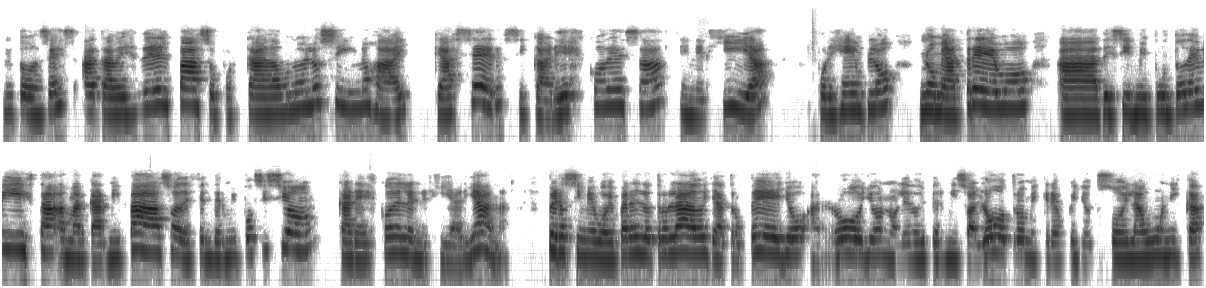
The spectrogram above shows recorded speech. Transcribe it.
Entonces, a través del paso por cada uno de los signos hay que hacer si carezco de esa energía. Por ejemplo, no me atrevo a decir mi punto de vista, a marcar mi paso, a defender mi posición, carezco de la energía ariana. Pero si me voy para el otro lado y atropello, arroyo, no le doy permiso al otro, me creo que yo soy la única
